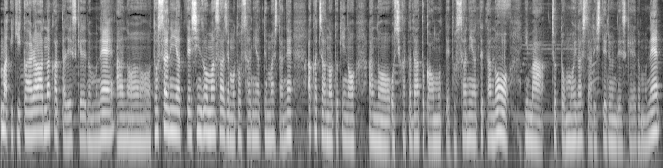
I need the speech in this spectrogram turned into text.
まあ、生き返らなかったですけれどもね、あの、とっさにやって、心臓マッサージもとっさにやってましたね。赤ちゃんの時の、あの、押し方だとか思って、とっさにやってたのを、今、ちょっと思い出したりしてるんですけれどもね。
